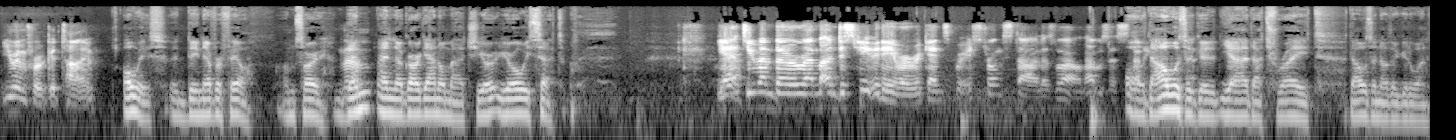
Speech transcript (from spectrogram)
you're in for a good time. Always, they never fail. I'm sorry, No. them and the Gargano match. You're you're always set. Yeah. Do you remember um, Undisputed Era against British Strong Style as well? That was a. Oh, stunning that was a match. good. Yeah, that's right. That was another good one.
